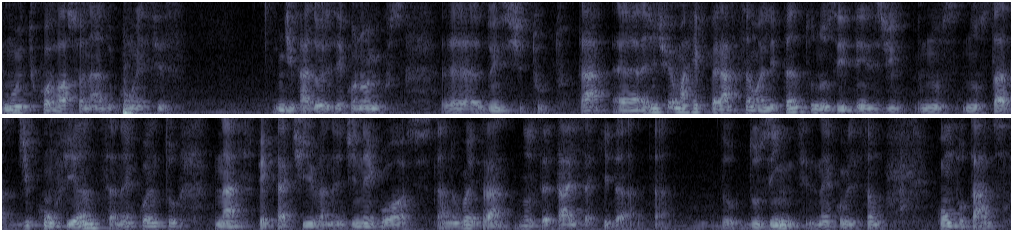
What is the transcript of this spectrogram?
muito correlacionado com esses indicadores econômicos do Instituto. Tá? Uh, a gente vê uma recuperação ali tanto nos itens de nos, nos dados de confiança né, quanto na expectativa né, de negócios. Tá? Não vou entrar nos detalhes aqui da, da do, dos índices, né, como eles são computados.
